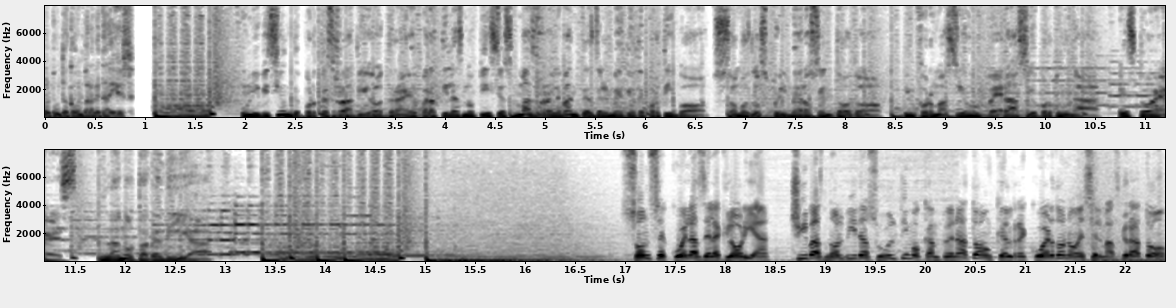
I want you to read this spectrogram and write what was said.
boostmobile.com para detalles. Univisión Deportes Radio trae para ti las noticias más relevantes del medio deportivo. Somos los primeros en todo. Información veraz y oportuna. Esto es La Nota del Día. Son secuelas de la gloria. Chivas no olvida su último campeonato aunque el recuerdo no es el más grato.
